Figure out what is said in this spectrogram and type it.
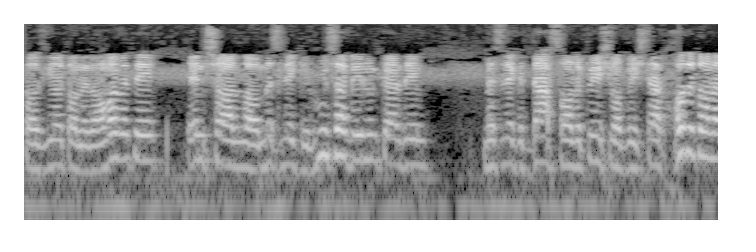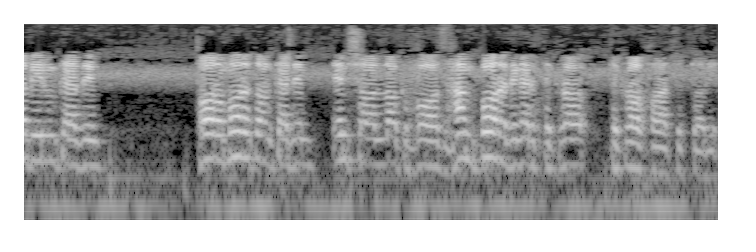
تازیاتان ادامه بده انشاءالله مثل که روسا بیرون کردیم مثل که ده سال پیش یا بیشتر خودتان بیرون کردیم تار و مارتان کردیم. انشاءالله که باز هم بار دیگر تکرار, تکرار خواهد شد تاریخ.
